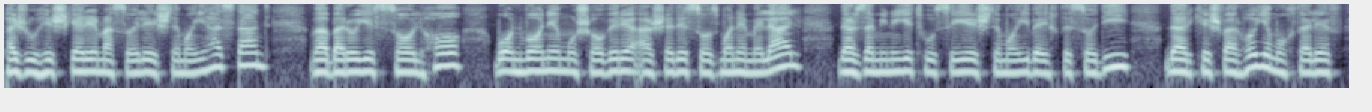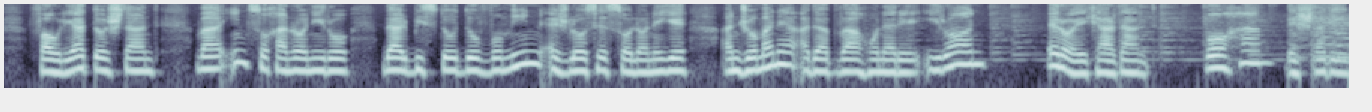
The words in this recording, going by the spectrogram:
پژوهشگر مسائل اجتماعی هستند و برای سالها به عنوان مشاور ارشد سازمان ملل در زمینه توسعه اجتماعی و اقتصادی در کشورهای مختلف فعالیت داشتند و این سخنرانی رو در 22 دومین اجلاس سالانه انجمن ادب و هنر ایران ارائه کردند. با هم بشنویم.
